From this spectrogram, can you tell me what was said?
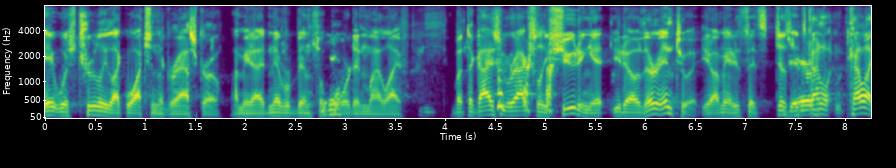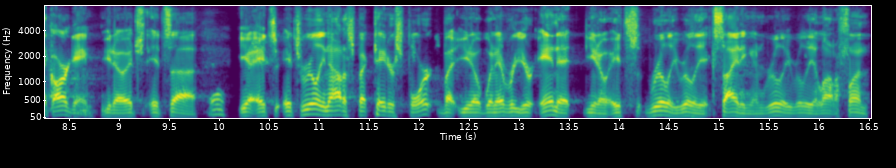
it was truly like watching the grass grow. I mean I'd never been so bored in my life. But the guys who were actually shooting it, you know, they're into it. You know, I mean it's it's just it's kind of kind of like our game. You know, it's it's uh yeah, it's it's really not a spectator sport, but you know, whenever you're in it, you know, it's really really exciting and really really a lot of fun.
